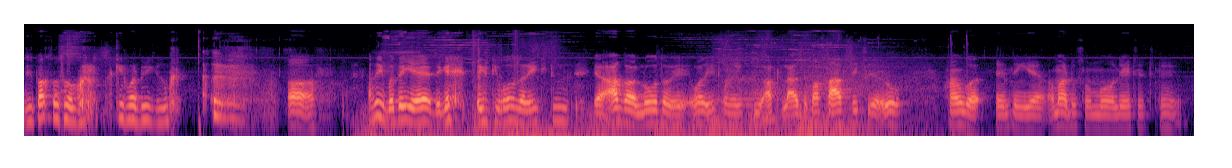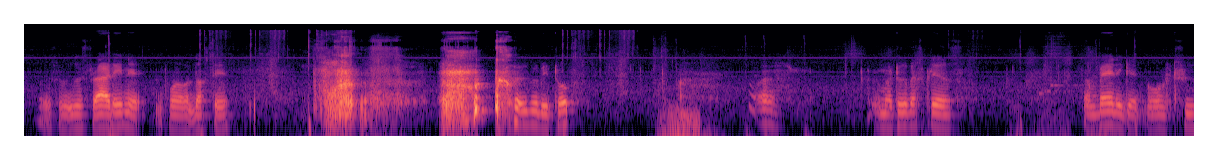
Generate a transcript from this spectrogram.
these packs are so good. I keep on doing them. uh, I think, but they, yeah, they get 81 or 82. Yeah, I got loads of it. What 81 82 after like about 5, 6 in a row. I haven't got anything yet. I might do some more later today. It was Friday? It's one of the last day. it's gonna be tough. Uh, my two best players. I'm barely get gold too.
